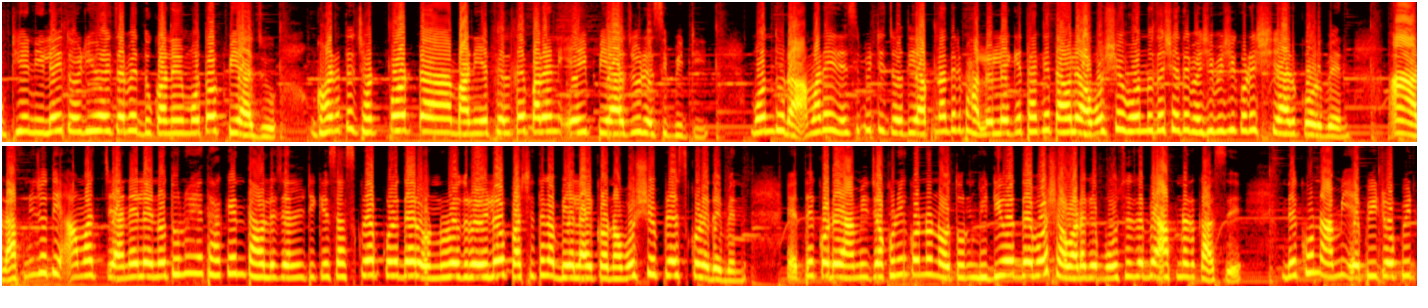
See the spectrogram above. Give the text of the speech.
উঠিয়ে নিলেই তৈরি হয়ে যাবে দোকানের মতো পেঁয়াজু। ঘরেতে ঝটপট বানিয়ে ফেলতে পারেন এই পেঁয়াজু রেসিপিটি। বন্ধুরা, আমার এই রেসিপিটি যদি আপনাদের ভালো লেগে থাকে, তাহলে অবশ্যই বন্ধুদের সাথে বেশি বেশি করে শেয়ার করবেন। আর আপনি যদি আমার চ্যানেলে নতুন হয়ে থাকেন, তাহলে চ্যানেলটিকে সাবস্ক্রাইব করে দেওয়ার অনুরোধ রইল। পাশে থাকা বেল আইকন অবশ্যই প্রেস করে দেবেন। এতে করে আমি যখনই কোনো নতুন ভিডিও দেব, সবার আগে পৌঁছে যাবে আপনার কাছে। দেখুন, আমি এপিট ওপিট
